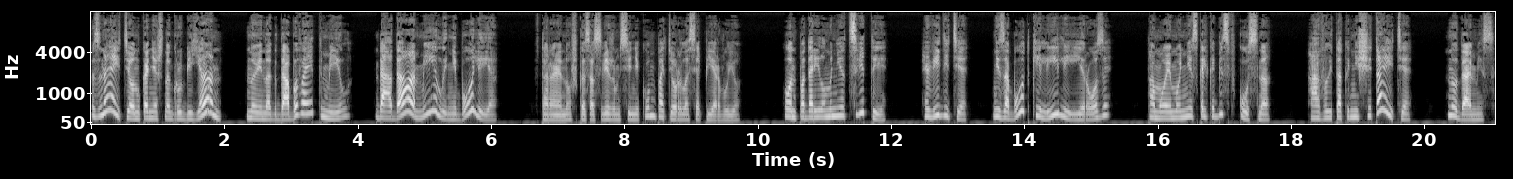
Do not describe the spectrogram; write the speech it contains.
«Знаете, он, конечно, грубиян, но иногда бывает мил. Да-да, милый, не более. Вторая ножка со свежим синяком потерлась о первую. Он подарил мне цветы. Видите, незабудки, лилии и розы. По-моему, несколько безвкусно. А вы так не считаете? Ну да, мисс.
